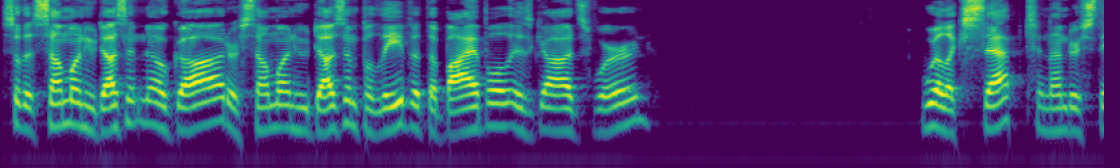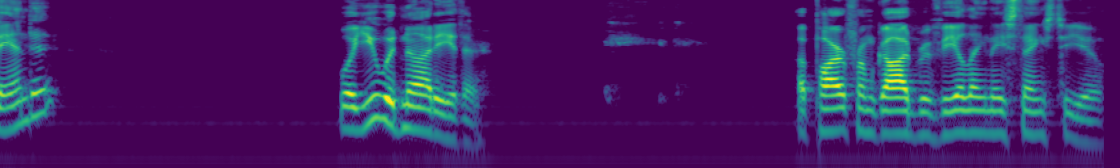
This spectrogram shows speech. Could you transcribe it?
so that someone who doesn't know god or someone who doesn't believe that the bible is god's word will accept and understand it well, you would not either, apart from God revealing these things to you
